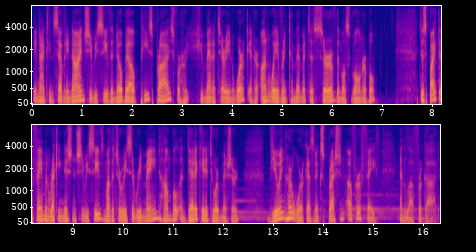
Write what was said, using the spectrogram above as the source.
In 1979, she received the Nobel Peace Prize for her humanitarian work and her unwavering commitment to serve the most vulnerable. Despite the fame and recognition she received, Mother Teresa remained humble and dedicated to her mission, viewing her work as an expression of her faith and love for God.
